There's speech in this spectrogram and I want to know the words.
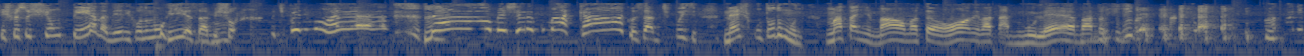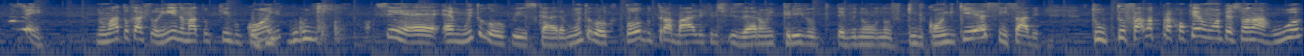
que as pessoas tinham pena dele quando morria, sabe? Uhum. Chorando, tipo, ele morreu! Não, mexeram com macaco, sabe? Tipo, isso, mexe com todo mundo. Mata animal, mata homem, mata mulher, mata tudo. mata animalzinho. Não mata o cachorrinho, não mata o King Kong. Sim, é, é muito louco isso, cara. Muito louco. Todo o trabalho que eles fizeram incrível que teve no, no King Kong, que é assim, sabe? Tu, tu fala pra qualquer uma pessoa na rua,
